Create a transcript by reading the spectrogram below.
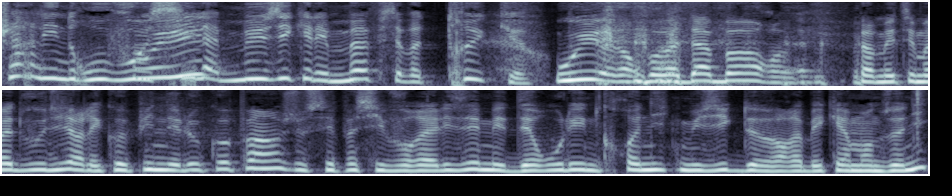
Charline Roux, vous aussi, la musique et les meufs, c'est votre truc. Oui, alors bah, d'abord, permettez-moi de vous dire, les copines et le copain, je sais pas si vous réalisez, mais dérouler une chronique musique devant Rebecca Manzoni,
